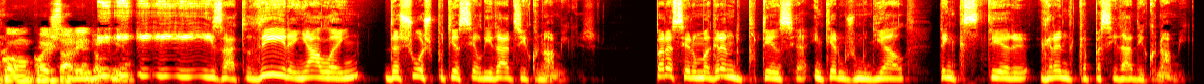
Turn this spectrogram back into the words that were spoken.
com, com a história, então. E, e, e, exato, de irem além das suas potencialidades económicas. Para ser uma grande potência em termos mundial, tem que se ter grande capacidade económica.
